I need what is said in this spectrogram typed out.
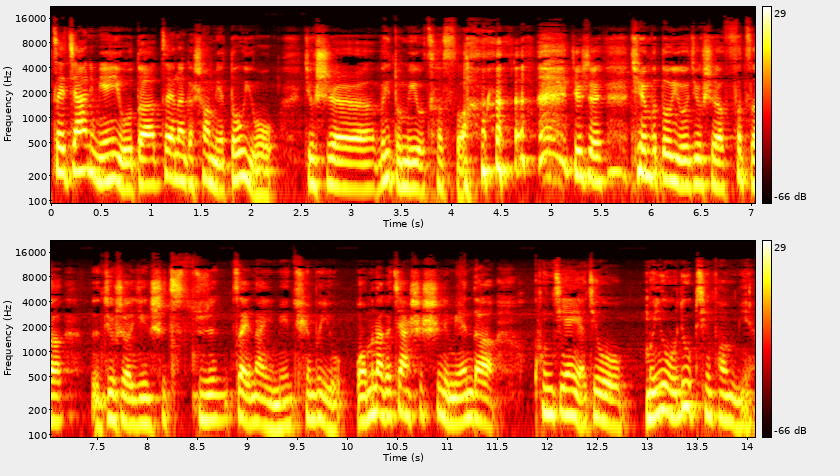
在家里面有的，在那个上面都有，就是唯独没有厕所，就是全部都有，就是负责就是饮食起居在那里面全部有。我们那个驾驶室里面的空间也就没有六平方米。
